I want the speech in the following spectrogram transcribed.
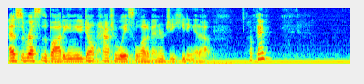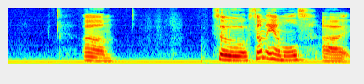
as the rest of the body, and you don't have to waste a lot of energy heating it up. Okay? Um, So some animals uh,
